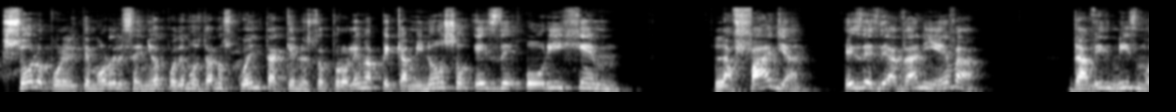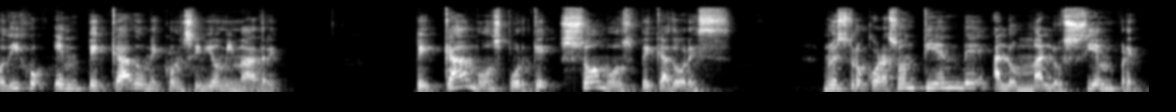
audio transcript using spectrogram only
Solo por el temor del Señor podemos darnos cuenta que nuestro problema pecaminoso es de origen. La falla es desde Adán y Eva. David mismo dijo, en pecado me concibió mi madre. Pecamos porque somos pecadores. Nuestro corazón tiende a lo malo siempre.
